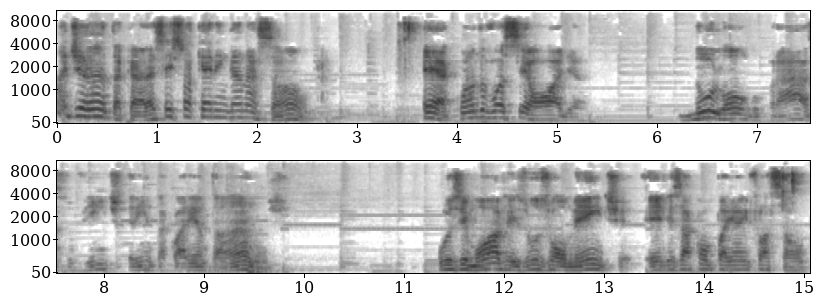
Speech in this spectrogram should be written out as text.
Não adianta, cara, vocês só querem enganação. É, quando você olha no longo prazo, 20, 30, 40 anos, os imóveis usualmente eles acompanham a inflação.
